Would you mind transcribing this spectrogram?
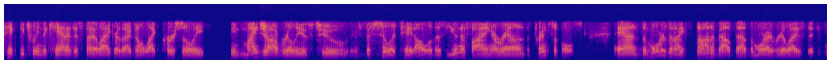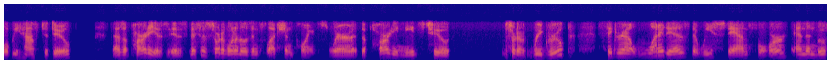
pick between the candidates that I like or that I don't like personally. I mean, my job really is to facilitate all of us unifying around the principles. And the more that I thought about that, the more I realized that what we have to do as a party is is this is sort of one of those inflection points where the party needs to sort of regroup, figure out what it is that we stand for, and then move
